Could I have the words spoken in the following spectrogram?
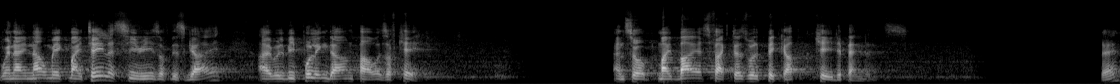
when I now make my Taylor series of this guy, I will be pulling down powers of k. And so my bias factors will pick up k dependence. Okay?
